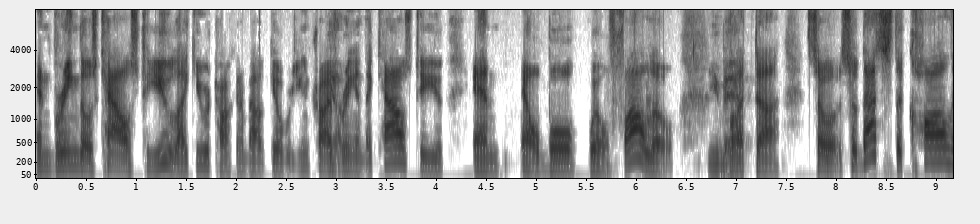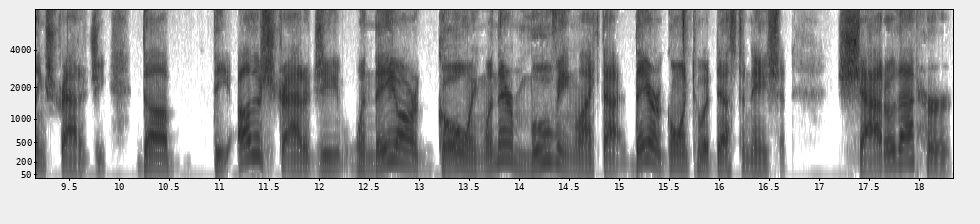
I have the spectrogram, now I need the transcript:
and bring those cows to you, like you were talking about, Gilbert. You can try yep. bringing the cows to you, and El Bull will follow. You bet. But uh, so so that's the calling strategy. The the other strategy, when they are going, when they're moving like that, they are going to a destination. Shadow that herd,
